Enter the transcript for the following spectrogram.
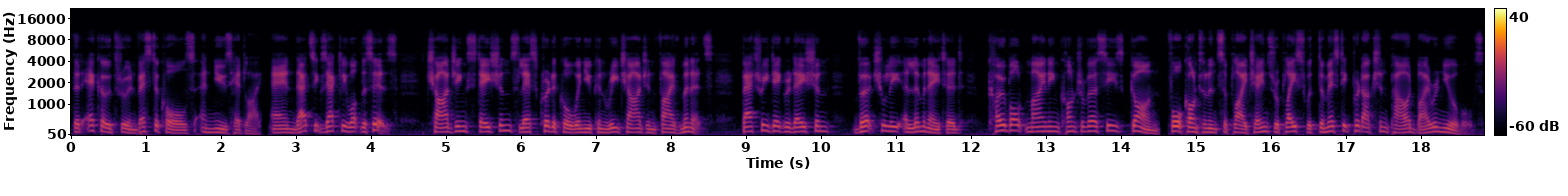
that echoed through investor calls and news headlines. And that's exactly what this is. Charging stations less critical when you can recharge in five minutes. Battery degradation virtually eliminated. Cobalt mining controversies gone. Four continent supply chains replaced with domestic production powered by renewables.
